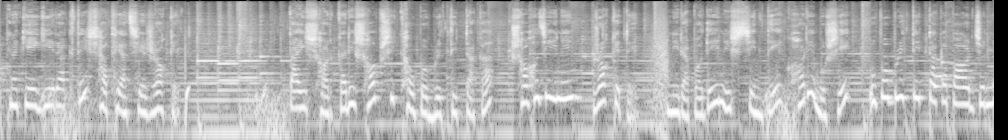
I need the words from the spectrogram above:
আপনাকে এগিয়ে রাখতে সাথে আছে রকেট। তাই সরকারি সব শিক্ষা উপবৃত্তির টাকা সহজেই নিন রকেটে। নিরাপদে, নিশ্চিন্তে ঘরে বসে উপবৃত্তির টাকা পাওয়ার জন্য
